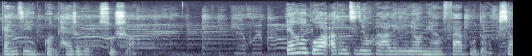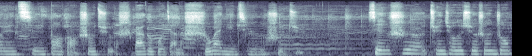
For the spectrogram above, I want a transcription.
赶紧滚开这个宿舍！联合国儿童基金会2016年发布的校园欺凌报告收取了18个国家的10万年轻人的数据，显示全球的学生中，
